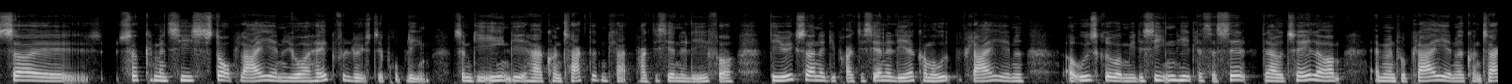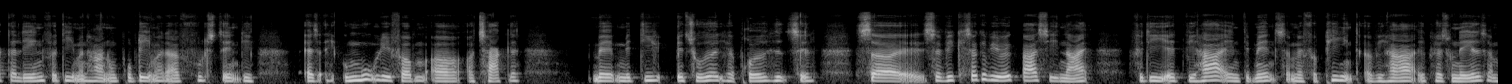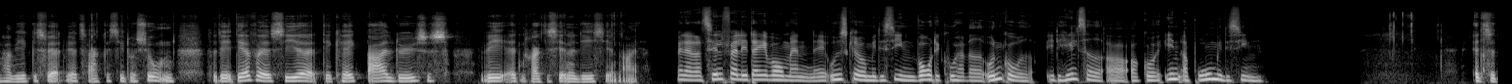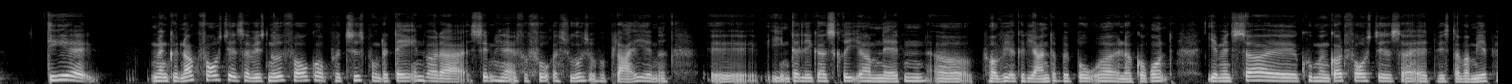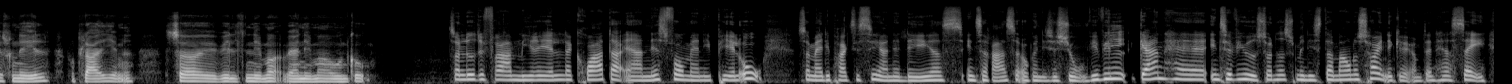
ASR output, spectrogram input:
så, øh, så kan man sige, så står plejehjemmet jo og har ikke forløst det problem, som de egentlig har kontaktet den praktiserende læge for. Det er jo ikke sådan, at de praktiserende læger kommer ud på plejehjemmet og udskriver medicinen helt af sig selv. Der er jo tale om, at man på plejehjemmet kontakter lægen, fordi man har nogle problemer, der er fuldstændig altså, umulige for dem at, at takle med, med de metoder, de har prøvet hidtil. Så, øh, så, vi, så kan vi jo ikke bare sige nej, fordi at vi har en demens, som er forpint, og vi har et personale, som har virkelig svært ved at takle situationen. Så det er derfor, jeg siger, at det kan ikke bare løses ved, at den praktiserende læge siger nej. Men er der tilfælde i dag, hvor man øh, udskriver medicinen, hvor det kunne have været undgået i det hele taget at, at gå ind og bruge medicinen? Altså, det, man kan nok forestille sig, hvis noget foregår på et tidspunkt af dagen, hvor der simpelthen er for få ressourcer på plejehjemmet. Øh, en, der ligger og skriger om natten og påvirker de andre beboere eller går rundt, jamen så øh, kunne man godt forestille sig, at hvis der var mere personale på plejehjemmet, så øh, ville det nemmere, være nemmere at undgå. Så lød det fra Mirielle Lacroix, der er næstformand i PLO, som er de praktiserende lægers interesseorganisation. Vi vil gerne have interviewet sundhedsminister Magnus Heunicke om den her sag,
